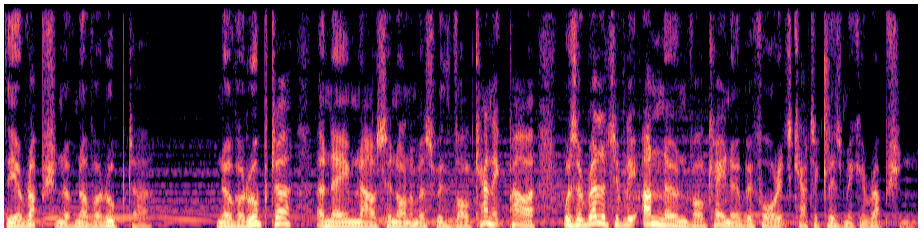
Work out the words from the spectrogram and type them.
the eruption of Novarupta. Novarupta, a name now synonymous with volcanic power, was a relatively unknown volcano before its cataclysmic eruption.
